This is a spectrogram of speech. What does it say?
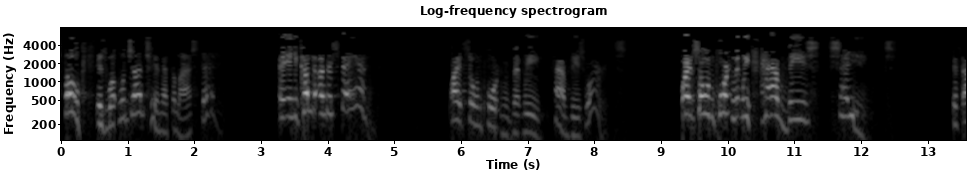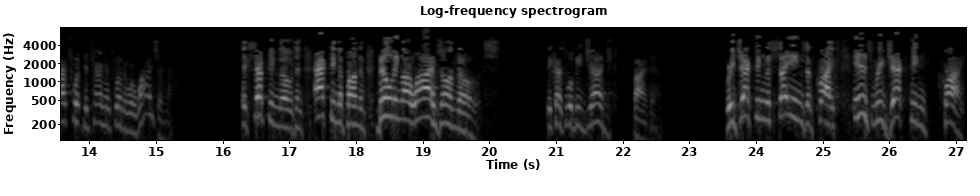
spoke is what will judge him at the last day. And you come to understand why it's so important that we have these words. Why it's so important that we have these sayings. If that's what determines whether we're wise or not. Accepting those and acting upon them, building our lives on those. Because we'll be judged by them. Rejecting the sayings of Christ is rejecting Christ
